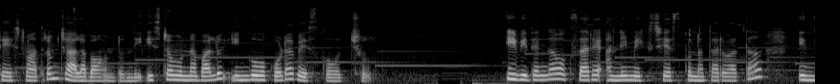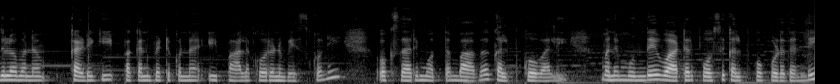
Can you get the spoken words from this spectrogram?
టేస్ట్ మాత్రం చాలా బాగుంటుంది. ఇష్టం ఉన్న వాళ్ళు ఇంగువ కూడా వేసుకోవచ్చు. ఈ విధంగా ఒకసారి అన్నీ మిక్స్ చేసుకున్న తర్వాత ఇందులో మనం కడిగి పక్కన పెట్టుకున్న ఈ పాలకూరను వేసుకొని ఒకసారి మొత్తం బాగా కలుపుకోవాలి. మనం ముందే వాటర్ పోసి కలుపుకోకూడదండి.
